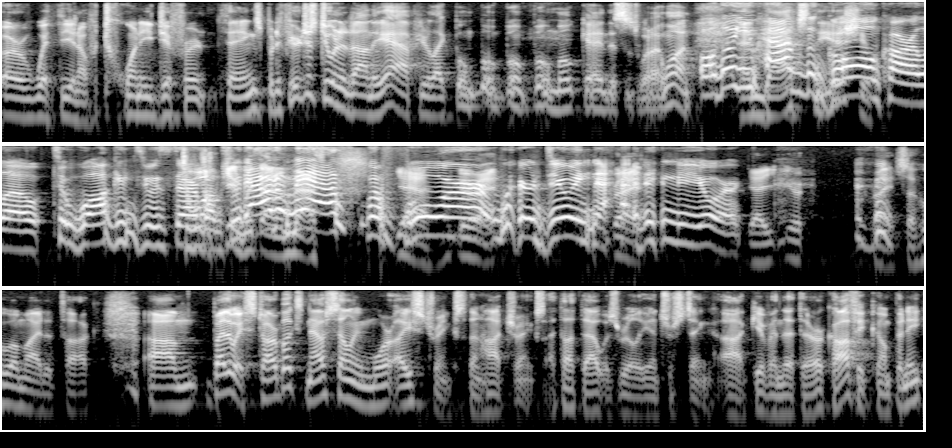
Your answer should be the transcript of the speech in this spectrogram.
or, with you know 20 different things but if you're just doing it on the app you're like boom boom boom boom okay this is what i want although you and have the, the gall issue. carlo to walk into a starbucks without, without, a mask, mask before yeah, right. we're doing that right. in new york yeah you're right. So who am I to talk? Um, by the way, Starbucks now selling more ice drinks than hot drinks. I thought that was really interesting, uh, given that they're a coffee company.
